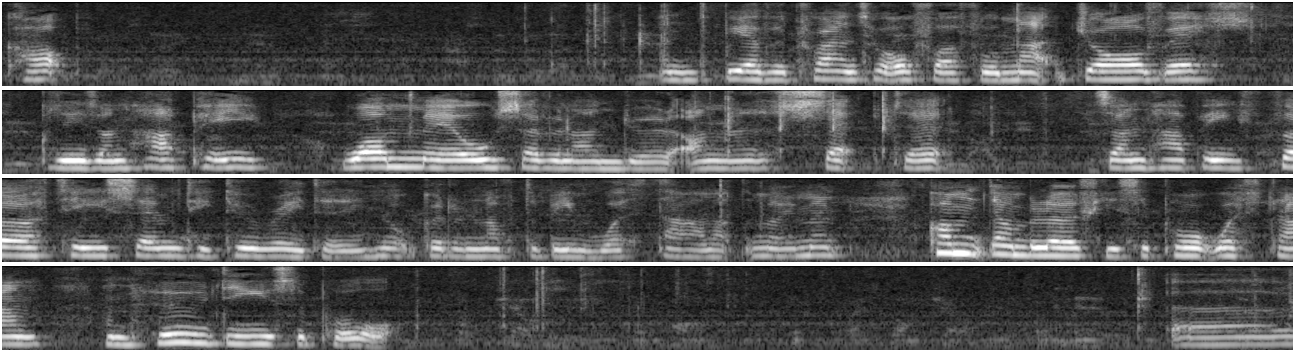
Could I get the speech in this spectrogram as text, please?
cup. And we have a transfer offer for Matt Jarvis because he's unhappy. One mil, seven hundred. I'm gonna accept it. He's unhappy, 30, 72 rated. He's not good enough to be in West Ham at the moment. Comment down below if you support West Ham and who do you support. Uh,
